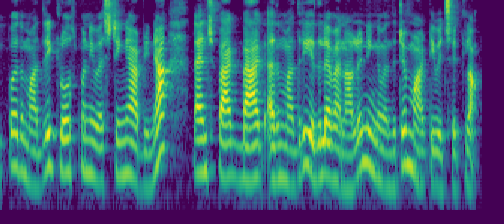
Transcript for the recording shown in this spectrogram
இப்போ அது மாதிரி க்ளோஸ் பண்ணி வச்சிட்டிங்க அப்படின்னா லஞ்ச் பேக் பேக் அது மாதிரி எதில் வேணாலும் நீங்கள் வந்துட்டு மாட்டி வச்சுக்கலாம்.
